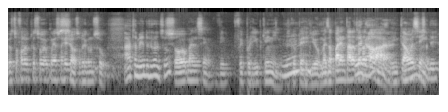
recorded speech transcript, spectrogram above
eu estou falando que eu, sou, eu conheço a região, sou do Rio Grande do Sul. Ah, também do Rio Grande do Sul? Sou, mas assim, vim, fui pro Rio pequenininho, isso que eu perdi. o- Mas a parentada toda Legal, tá lá. cara. Então, Eu assim.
